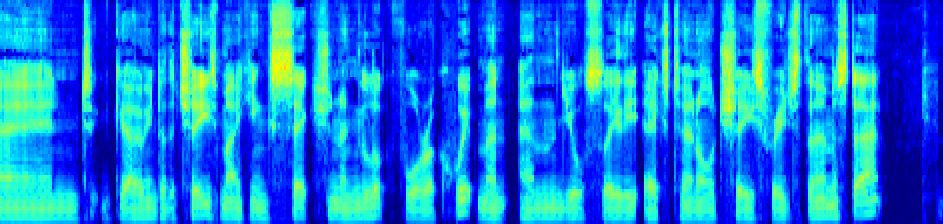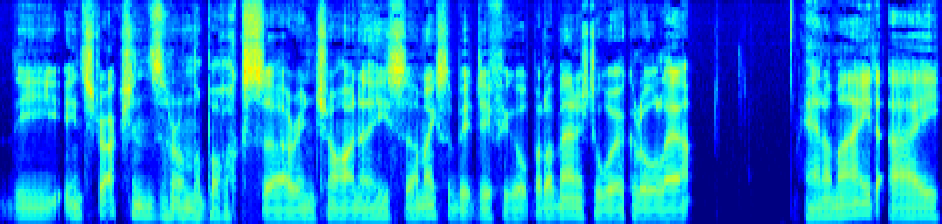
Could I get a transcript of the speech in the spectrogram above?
and go into the cheese making section and look for equipment, and you'll see the external cheese fridge thermostat. The instructions are on the box are in Chinese, so it makes it a bit difficult, but I managed to work it all out. And I made a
